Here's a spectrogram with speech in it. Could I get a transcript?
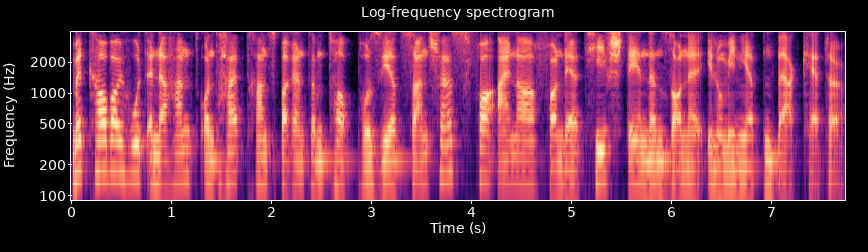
Mit Cowboyhut in der Hand und halbtransparentem Top posiert Sanchez vor einer von der tiefstehenden Sonne illuminierten Bergkette.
